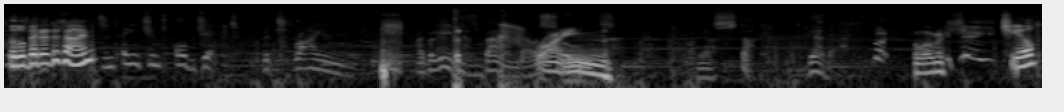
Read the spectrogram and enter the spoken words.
Said? It is not A little bit at a time. It's an ancient object, the trine. I believe it has bound our Trine. souls. We are stuck together. But Below me. Shield.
